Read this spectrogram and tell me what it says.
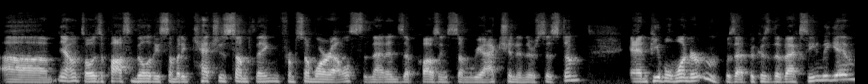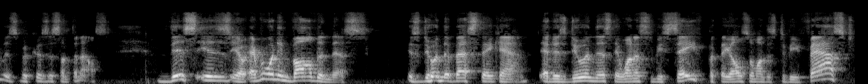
Uh, you know, it's always a possibility somebody catches something from somewhere else, and that ends up causing some reaction in their system, and people wonder, hmm, was that because of the vaccine we gave them? Is because of something else? This is, you know, everyone involved in this is doing the best they can. It is doing this. They want us to be safe, but they also want this to be fast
